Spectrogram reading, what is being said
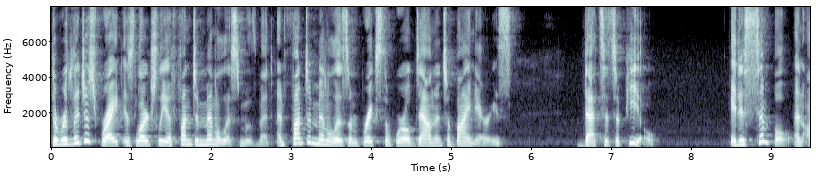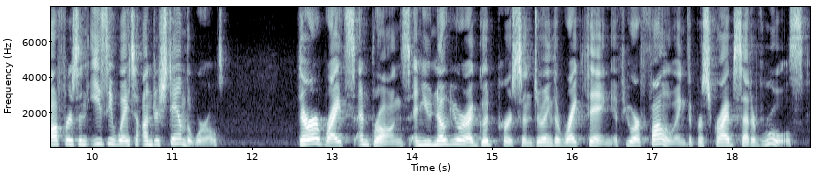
The religious right is largely a fundamentalist movement, and fundamentalism breaks the world down into binaries. That's its appeal. It is simple and offers an easy way to understand the world. There are rights and wrongs, and you know you are a good person doing the right thing if you are following the prescribed set of rules.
